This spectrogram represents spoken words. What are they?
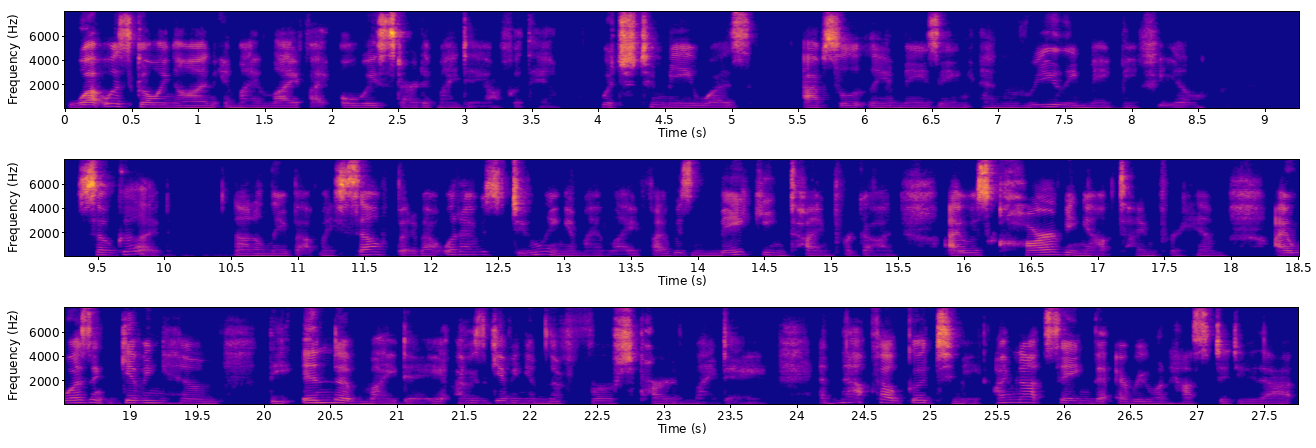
what was going on in my life, I always started my day off with him, which to me was absolutely amazing and really made me feel so good. Not only about myself, but about what I was doing in my life. I was making time for God. I was carving out time for Him. I wasn't giving Him the end of my day, I was giving Him the first part of my day. And that felt good to me. I'm not saying that everyone has to do that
